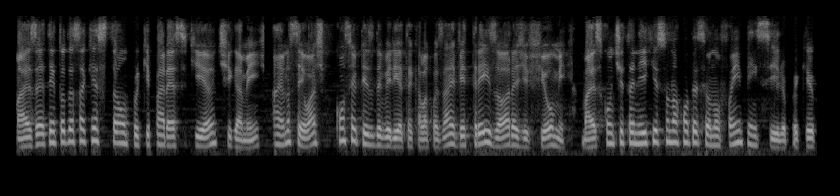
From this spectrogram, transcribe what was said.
Mas é, tem toda essa questão, porque parece que antigamente. Ah, eu não sei, eu acho que com certeza deveria ter aquela coisa, ah, ver três horas de filme, mas com Titanic isso não aconteceu, não foi empecilho, porque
